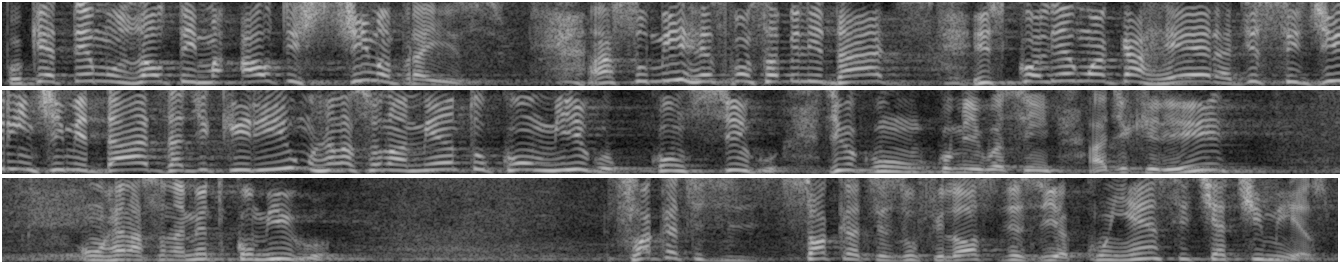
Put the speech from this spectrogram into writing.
porque temos autoestima para isso. Assumir responsabilidades, escolher uma carreira, decidir intimidades, adquirir um relacionamento comigo, consigo. Diga com, comigo assim: adquirir um relacionamento comigo. Sócrates, Sócrates, o filósofo, dizia: Conhece-te a ti mesmo.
